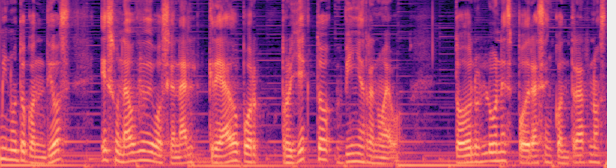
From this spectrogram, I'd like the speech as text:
Minuto con Dios es un audio devocional creado por Proyecto Viña Renuevo. Todos los lunes podrás encontrarnos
